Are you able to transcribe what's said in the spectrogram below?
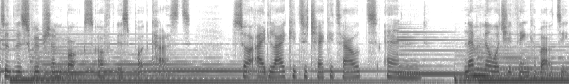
to the description box of this podcast. So I'd like you to check it out and let me know what you think about it.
